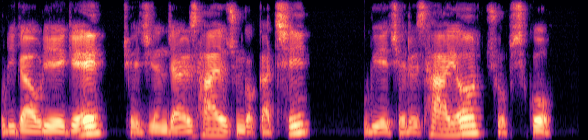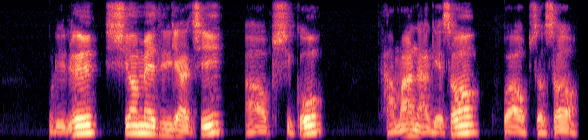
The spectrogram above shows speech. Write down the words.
우리가 우리에게 죄 지은 자를 사하여 준 것 같이 우리의 죄를 사하여 주옵시고 우리를 시험에 들게 하지 마옵시고 다만 악에서 구하옵소서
